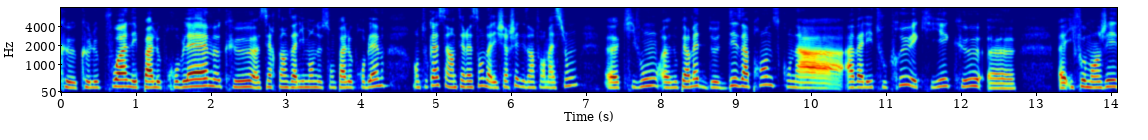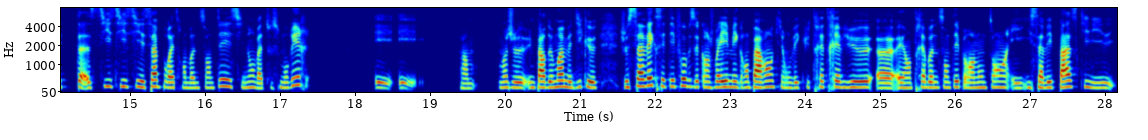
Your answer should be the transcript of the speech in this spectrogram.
que, le poids n'est pas le problème, que euh, certains aliments ne sont pas le problème. En tout cas, c'est intéressant d'aller chercher des informations euh, qui vont euh, nous permettre de désapprendre ce qu'on a avalé tout cru et qui est que il faut manger si, si, si et ça pour être en bonne santé, sinon on va tous mourir. Et, et enfin, moi, je, une part de moi me dit que je savais que c'était faux parce que quand je voyais mes grands-parents qui ont vécu très très vieux euh, et en très bonne santé pendant longtemps et ils savaient pas ce qui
